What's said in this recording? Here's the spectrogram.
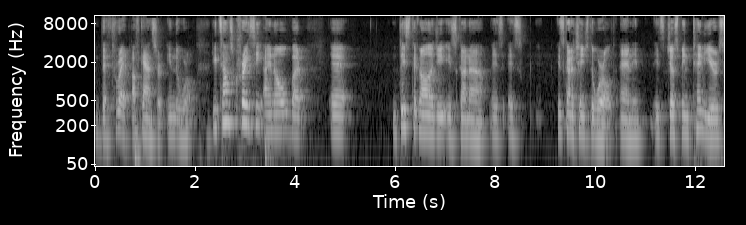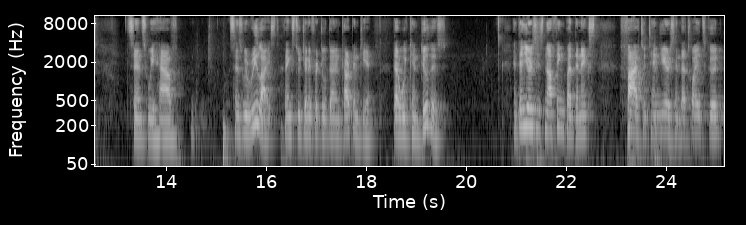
the threat of cancer in the world. It sounds crazy, I know, but uh, this technology is gonna is is is going to change the world. And it, it's just been 10 years since we have, since we realized, thanks to Jennifer Doudna and Carpentier, that we can do this. And 10 years is nothing but the next 5 to 10 years. And that's why it's good,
